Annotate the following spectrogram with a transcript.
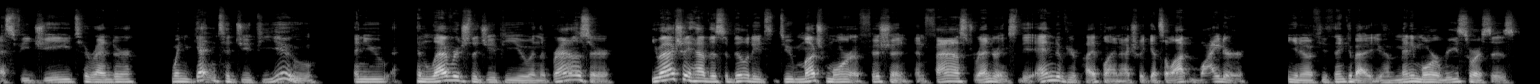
SVG to render. When you get into GPU and you can leverage the GPU in the browser, you actually have this ability to do much more efficient and fast rendering. So the end of your pipeline actually gets a lot wider. You know, if you think about it, you have many more resources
